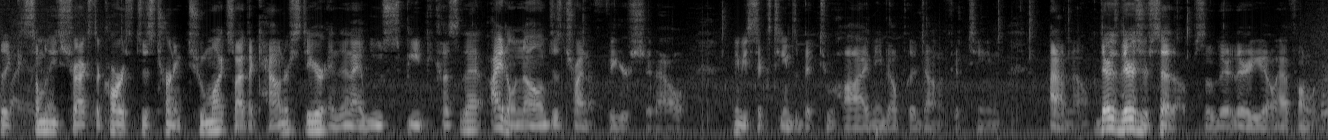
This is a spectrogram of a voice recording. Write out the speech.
like some of these tracks, the car is just turning too much, so I have to counter steer, and then I lose speed because of that. I don't know. I'm just trying to figure shit out. Maybe 16 is a bit too high. Maybe I'll put it down to 15. I don't know. There's there's your setup. So there there you go. Have fun with it.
